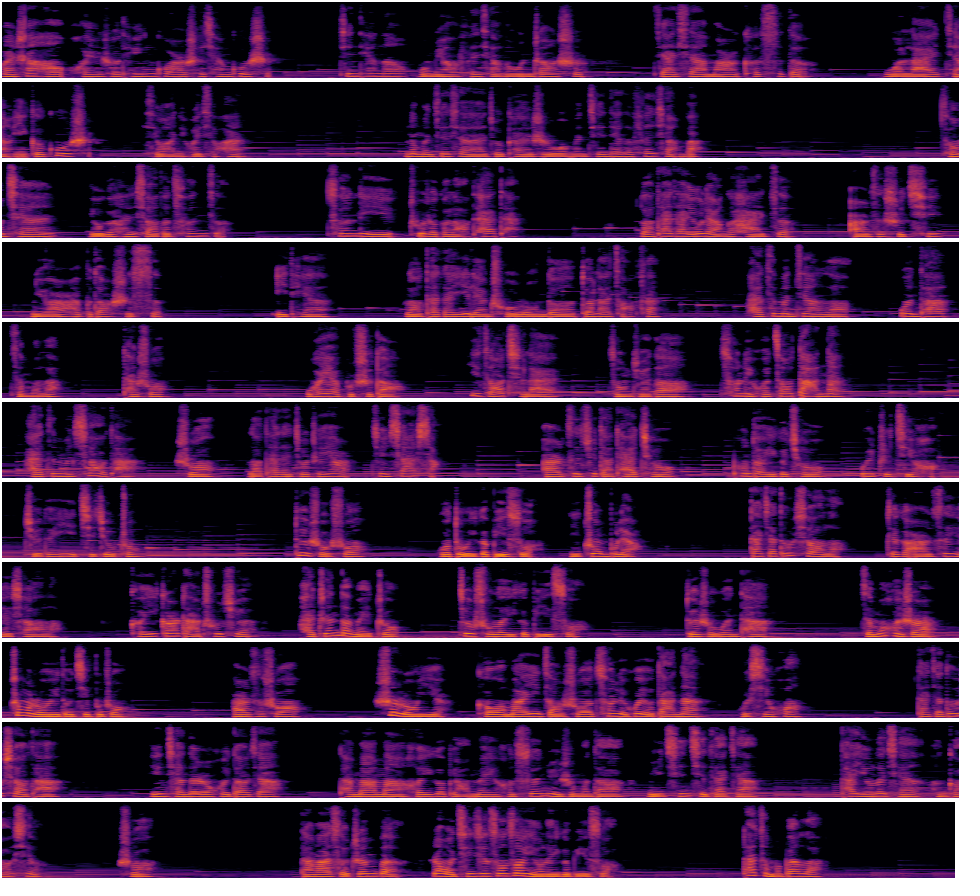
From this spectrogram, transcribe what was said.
晚上好，欢迎收听过儿睡前故事。今天呢，我们要分享的文章是加夏马尔克斯的《我来讲一个故事》，希望你会喜欢。那么接下来就开始我们今天的分享吧。从前有个很小的村子，村里住着个老太太。老太太有两个孩子，儿子十七。女儿还不到十四。一天，老太太一脸愁容地端来早饭，孩子们见了，问她怎么了。她说：“我也不知道，一早起来，总觉得村里会遭大难。”孩子们笑她，说：“老太太就这样，净瞎想。”儿子去打台球，碰到一个球，位置极好，绝对一击就中。对手说：“我赌一个比索，你中不了。”大家都笑了，这个儿子也笑了。可一杆打出去，还真的没中，就输了一个比索。对手问他：“怎么回事？这么容易都击不中？”儿子说：“是容易，可我妈一早说村里会有大难，我心慌。”大家都笑他。赢钱的人回到家。他妈妈和一个表妹和孙女什么的女亲戚在家，他赢了钱，很高兴，说：“打马索真笨，让我轻轻松松赢了一个比索。”他怎么笨了？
